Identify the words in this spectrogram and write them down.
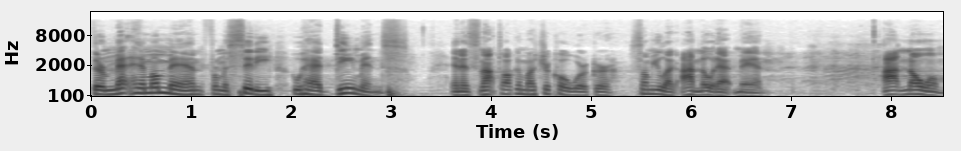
there met him a man from a city who had demons. And it's not talking about your coworker. Some of you like, I know that man. I know him.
